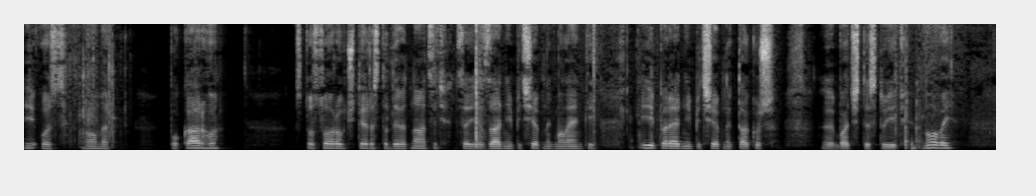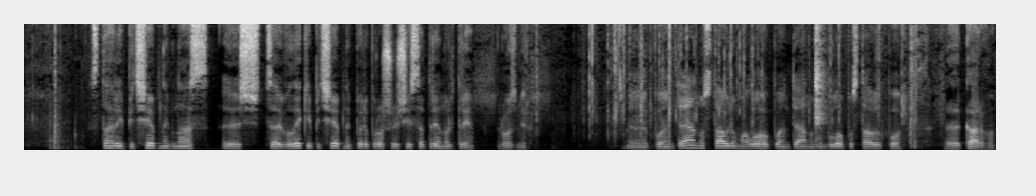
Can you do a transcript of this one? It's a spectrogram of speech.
І ось номер по карго 140-419. Це є задній підшипник маленький. І передній підшипник також, е, бачите, стоїть новий. Старий підшипник у нас е, це великий підшипник, перепрошую, 6303 розмір. Е, По НТН ставлю, малого по НТН не було, поставив по е, карго.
